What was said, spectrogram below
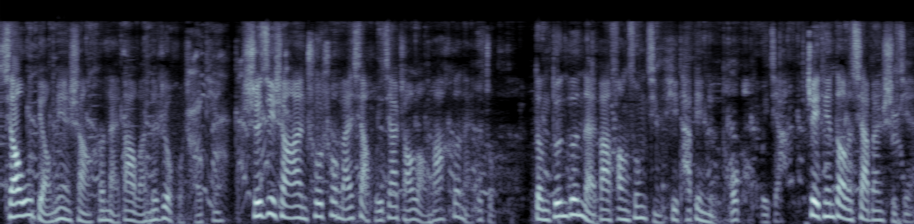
小五表面上和奶爸玩的热火朝天，实际上暗戳戳埋下回家找老妈喝奶的种子。等墩墩奶爸放松警惕，他便扭头跑回家。这天到了下班时间，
